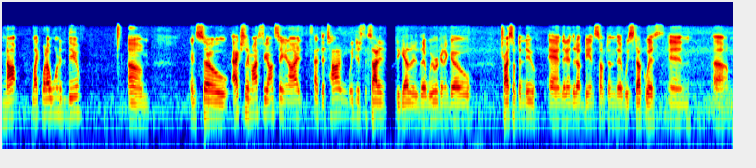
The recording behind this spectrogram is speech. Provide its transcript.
not like what I wanted to do. Um, and so, actually, my fiance and I, at the time, we just decided together that we were going to go try something new, and it ended up being something that we stuck with. And um,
